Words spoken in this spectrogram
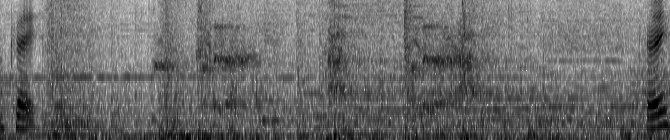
Okej. Okej.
